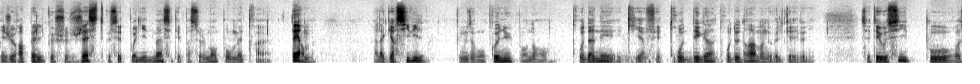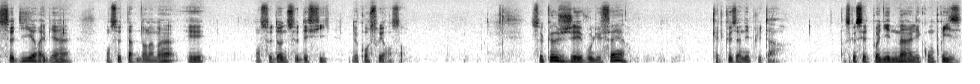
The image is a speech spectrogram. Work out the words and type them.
Et je rappelle que ce geste, que cette poignée de main, c'était pas seulement pour mettre un terme à la guerre civile que nous avons connue pendant trop d'années et qui a fait trop de dégâts, trop de drames en Nouvelle-Calédonie. C'était aussi pour se dire, eh bien, on se tape dans la main et on se donne ce défi de construire ensemble. Ce que j'ai voulu faire, quelques années plus tard. Parce que cette poignée de main, elle est comprise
